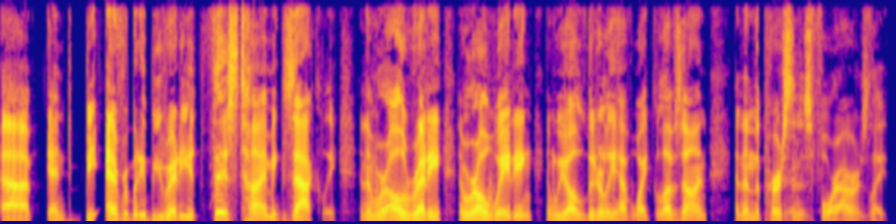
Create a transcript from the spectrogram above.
Uh, and be everybody be ready at this time exactly, and then we're all ready and we're all waiting, and we all literally have white gloves on, and then the person is four hours late,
